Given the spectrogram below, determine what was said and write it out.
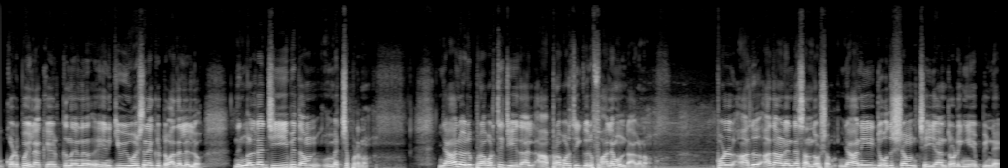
കുഴപ്പമില്ല. കേൾക്കുന്നതിന് എനിക്ക് വ്യൂവേഴ്സിനെ കിട്ടും അതല്ലല്ലോ. നിങ്ങളുടെ ജീവിതം മെച്ചപ്പെടണം. ഞാനൊരു പ്രവൃത്തി ചെയ്താൽ ആ പ്രവൃത്തിക്കൊരു ഫലമുണ്ടാകണം. അപ്പോൾ അത് അതാണ് എന്റെ സന്തോഷം. ഞാൻ ഈ ജ്യോതിഷം ചെയ്യാൻ തുടങ്ങിയ പിന്നെ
